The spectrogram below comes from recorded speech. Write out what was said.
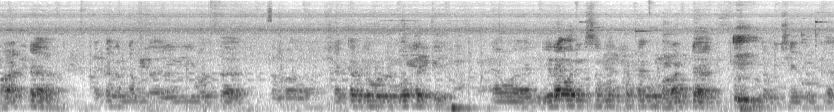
ಭಾಳ ಯಾಕಂದ್ರೆ ನಮ್ದು ಇವತ್ತು ನಮ್ಮ ಶಂಕರ್ ಗೌಡ್ರಿಗೆ ಗೊತ್ತೈತಿ. ನಾವು ನೀರಾವರಿಗೆ ಸಂಬಂಧಪಟ್ಟಂಗೆ ಭಾಳ ನಮ್ಮ ಕ್ಷೇತ್ರಕ್ಕೆ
